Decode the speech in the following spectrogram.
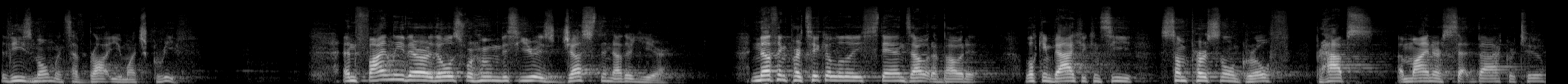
These moments have brought you much grief. And finally, there are those for whom this year is just another year. Nothing particularly stands out about it. Looking back, you can see some personal growth, perhaps a minor setback or two.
